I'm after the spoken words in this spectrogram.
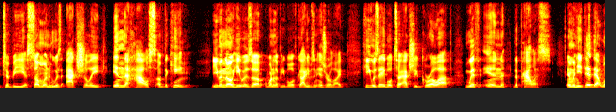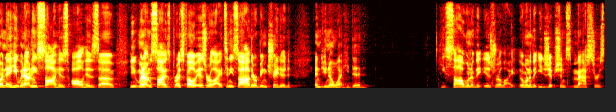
to be someone who was actually in the house of the king. Even though he was uh, one of the people of God, he was an Israelite, he was able to actually grow up within the palace. And when he did that, one day he went out and he saw his, all his, uh, he went out and saw his, his fellow Israelites and he saw how they were being treated. And do you know what he did? He saw one of the Israelite, one of the Egyptian masters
